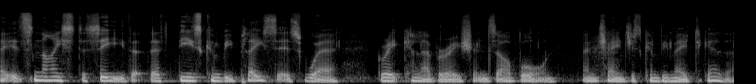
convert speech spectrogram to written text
It's nice to see that these can be places where great collaborations are born and changes can be made together.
